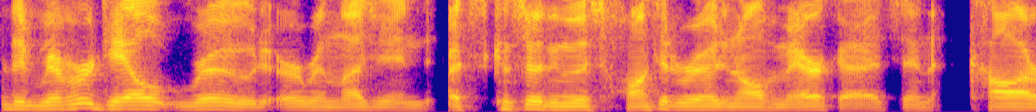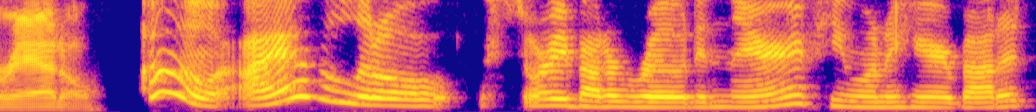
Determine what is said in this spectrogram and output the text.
The Riverdale Road urban legend. It's considered the most haunted road in all of America. It's in Colorado. Oh, I have a little story about a road in there if you want to hear about it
